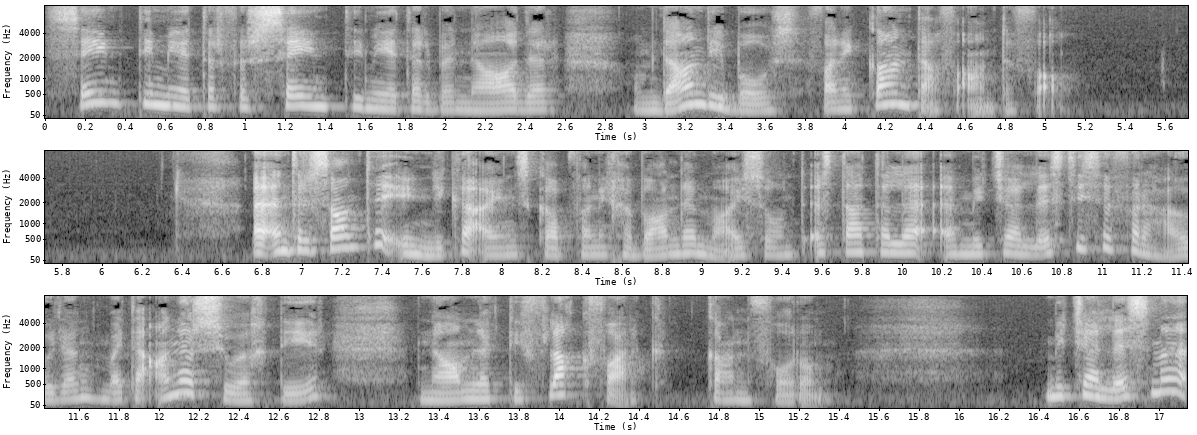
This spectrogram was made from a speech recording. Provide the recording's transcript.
sentimeter vir sentimeter benader om dan die bos van die kant af aan te val. 'n Interessante unieke eienskap van die gebande muishond is dat hulle 'n mutualistiese verhouding met 'n ander soogdier, naamlik die vlakvark, kan vorm. Mutualisme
